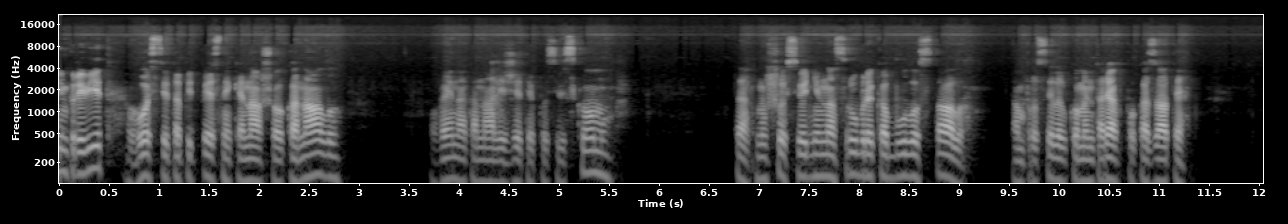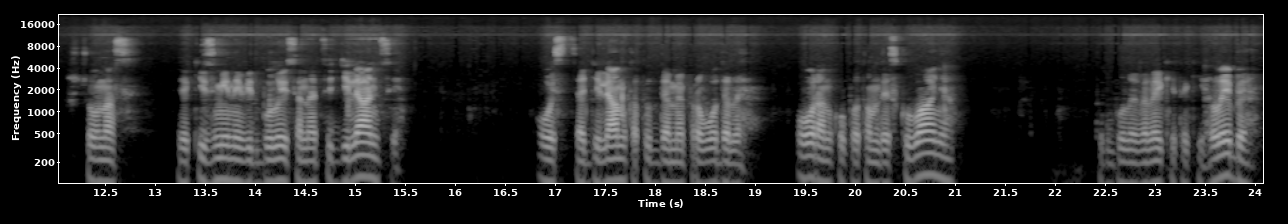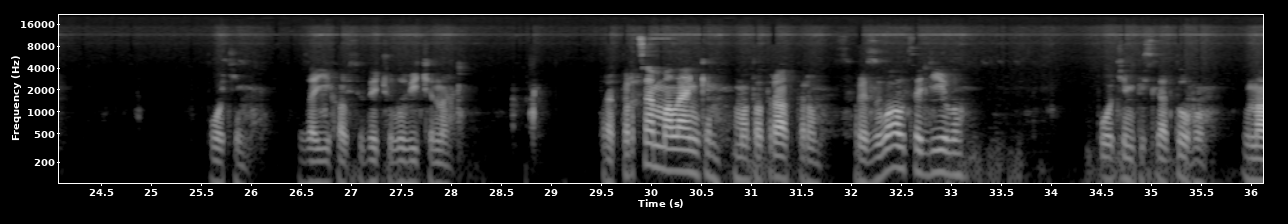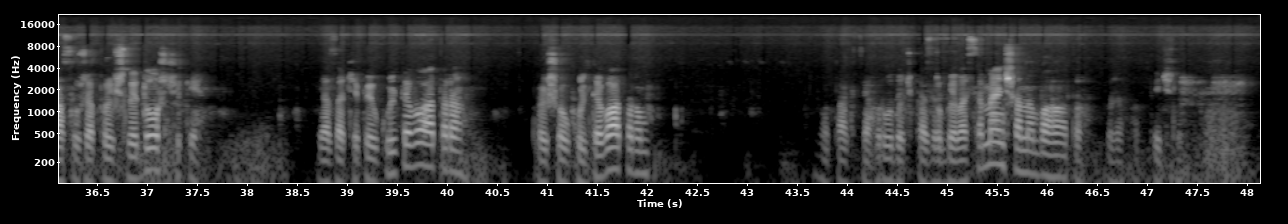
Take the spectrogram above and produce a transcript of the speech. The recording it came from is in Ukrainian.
Всім привіт, гості та підписники нашого каналу. Ви на каналі Жити по сільському. Так, ну що, сьогодні в нас рубрика було стало. Там просили в коментарях показати, що у нас які зміни відбулися на цій ділянці. Ось ця ділянка, тут де ми проводили оранку, потім дискування. Тут були великі такі глиби. Потім заїхав сюди чоловічина тракторцем маленьким, мототрактором, сфрезував це діло. Потім після того у нас вже пройшли дощики. Я зачепив культиватора, пройшов культиватором. Отак ця грудочка зробилася менша набагато, вже фактично.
